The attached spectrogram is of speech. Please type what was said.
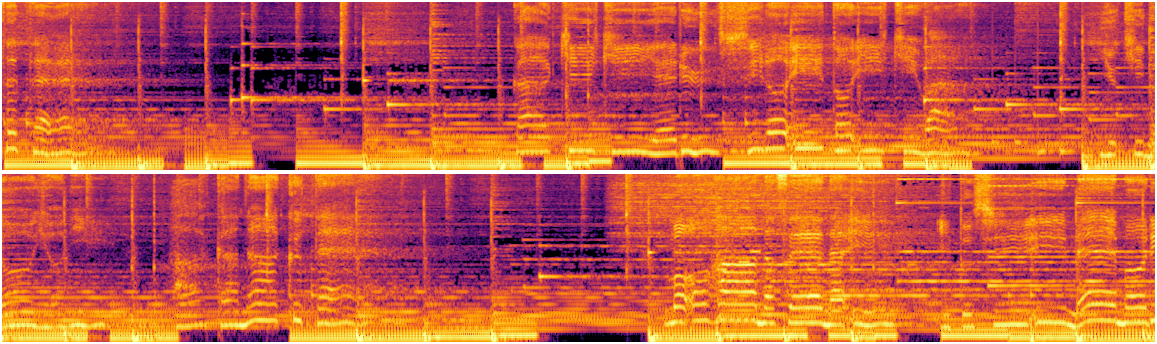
せて」「かき消える白い吐息は雪のように儚くて」「もう離せない愛しいメモリ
